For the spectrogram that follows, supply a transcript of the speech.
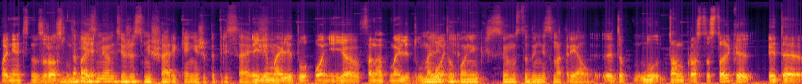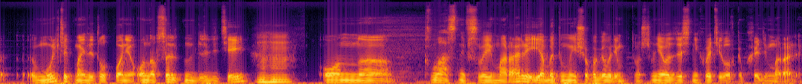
понятен взрослым. Да Я- возьмем те же смешарики, они же потрясающие. Или My Little Pony. Я фанат My Little My Pony. Little Pony к своему стыду не смотрел. Это, ну, там просто столько... Это мультик My Little Pony, он абсолютно для детей. Мгм. Он э, классный в своей морали, и об этом мы еще поговорим, потому что мне вот здесь не хватило в Капхеде морали.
